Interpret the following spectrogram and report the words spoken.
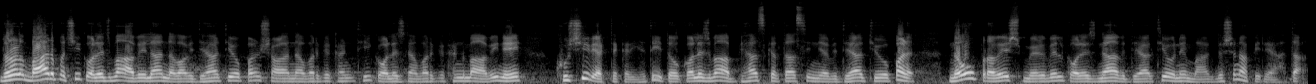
ધોરણ બાર પછી કોલેજમાં આવેલા નવા વિદ્યાર્થીઓ પણ શાળાના વર્ગખંડથી કોલેજના વર્ગખંડમાં આવીને ખુશી વ્યક્ત કરી હતી. તો કોલેજમાં અભ્યાસ કરતા સિનિયર વિદ્યાર્થીઓ પણ નવો પ્રવેશ મેળવેલ કોલેજના વિદ્યાર્થીઓને માર્ગદર્શન આપી રહ્યા હતા.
